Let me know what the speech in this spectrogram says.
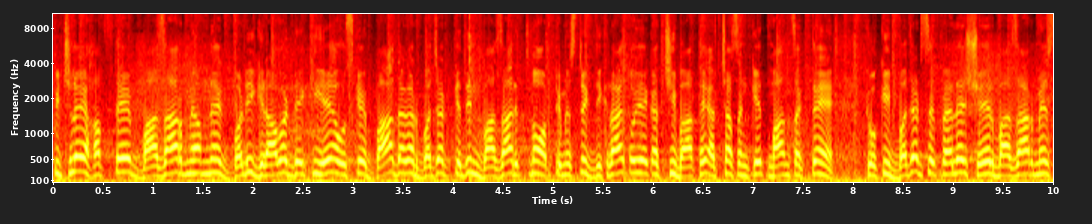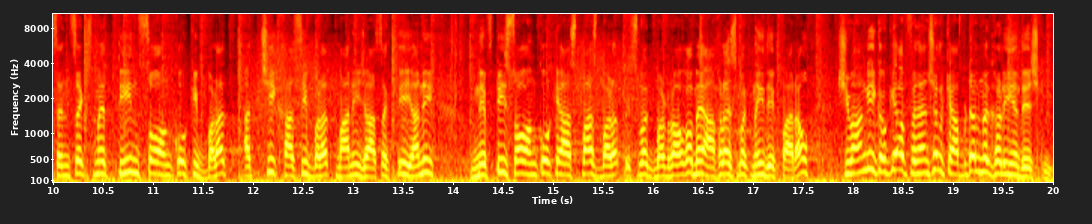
पिछले हफ़्ते बाज़ार में हमने एक बड़ी गिरावट देखी है, उसके बाद अगर बजट के दिन बाज़ार इतना ऑप्टिमिस्टिक दिख रहा है तो ये एक अच्छी बात है अच्छा संकेत मान सकते हैं। क्योंकि बजट से पहले शेयर बाज़ार में सेंसेक्स में 300 अंकों की बढ़त, अच्छी खासी बढ़त मानी जा सकती है। यानी निफ्टी 100 अंकों के आसपास इस वक्त बढ़ रहा होगा। मैं आंकड़ा इस वक्त नहीं देख पा रहा हूँ। शिवांगी, क्योंकि आप फाइनेंशियल कैपिटल में खड़ी हैं देश की।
